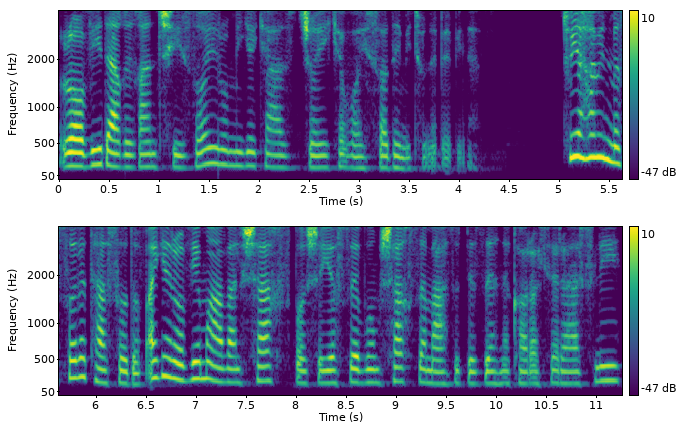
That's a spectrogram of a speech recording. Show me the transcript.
راوی دقیقا چیزهایی رو میگه که از جایی که وایساده می‌تونه ببینه. توی همین مثال تصادف اگر راوی ما اول شخص باشه یا سوم شخص محدود به ذهن کاراکتر اصلی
